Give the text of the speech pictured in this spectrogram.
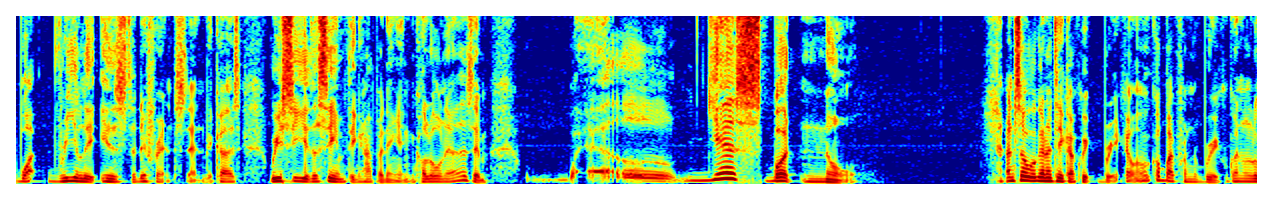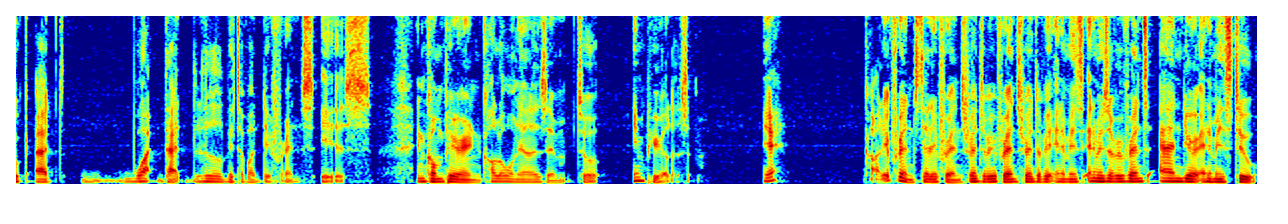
what really is the difference then? Because we see the same thing happening in colonialism. Well, yes, but no. And so we're going to take a quick break. And when we come back from the break, we're going to look at what that little bit of a difference is in comparing colonialism to imperialism. Yeah? Call your friends, tell your friends, friends of your friends, friends of your enemies, enemies of your friends, and your enemies too.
